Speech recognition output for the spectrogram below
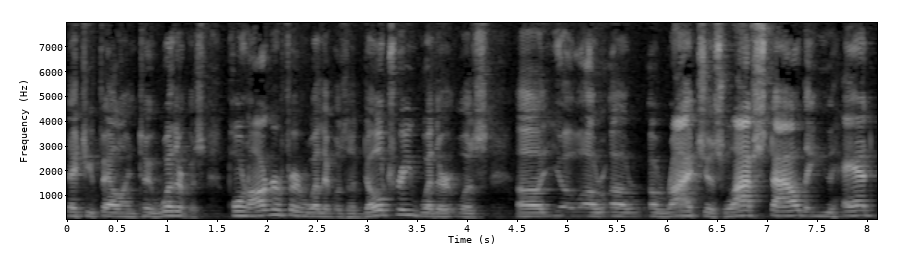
that you fell into, whether it was pornography, whether it was adultery, whether it was uh, a, a, a righteous lifestyle that you had,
